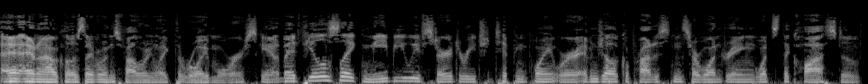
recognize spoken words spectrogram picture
I, I don't know how close everyone's following like the Roy Moore scandal, but it feels like maybe we've started to reach a tipping point where evangelical Protestants are wondering what's the cost of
